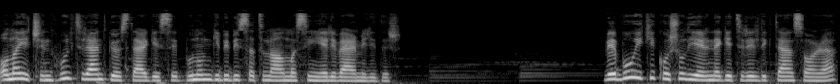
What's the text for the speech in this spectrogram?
onay için Hull Trend göstergesi bunun gibi bir satın alma sinyali vermelidir. Ve bu iki koşul yerine getirildikten sonra,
